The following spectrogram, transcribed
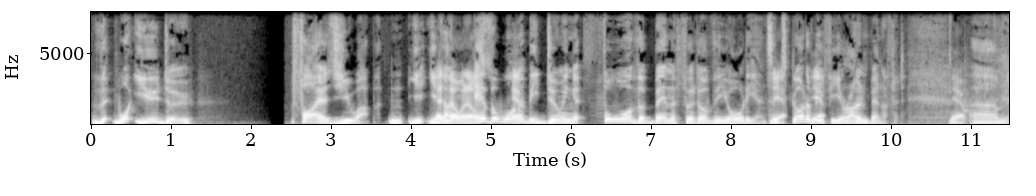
that what you do fires you up. You, you And don't no one else. ever want to Yeah. be doing it for the benefit of the audience. It's Yeah. got to be Yeah. for your own benefit. Yeah. Um,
